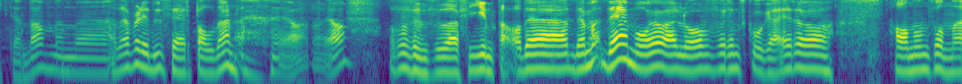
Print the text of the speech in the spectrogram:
riktig enda, men Ja, eh, det er fordi du ser på alderen. ja, ja. Og så syns du det er fint, da. Og det, det, det. må- jo være lov for en skogeier å ha noen sånne,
